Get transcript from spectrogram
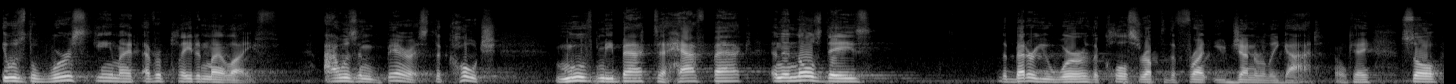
It was the worst game I'd ever played in my life. I was embarrassed. The coach moved me back to halfback and in those days, the better you were, the closer up to the front you generally got. Okay? So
